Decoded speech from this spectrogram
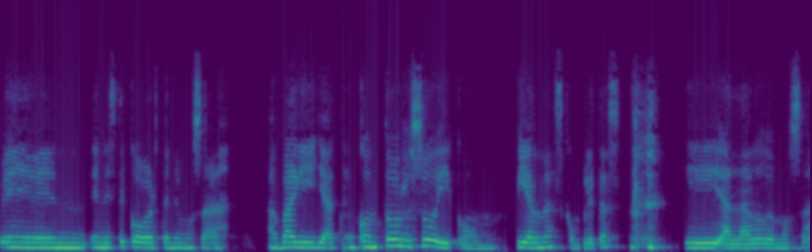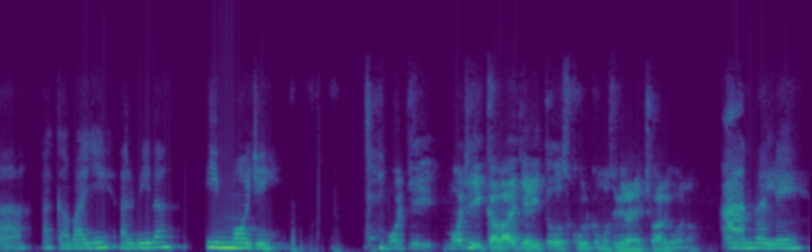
en, este cover tenemos a, a Baggy ya con torso y con piernas completas. y al lado vemos a, a Caballi, Alvida y Moji. Moji, Moji y Caballi ahí todos cool como si hubieran hecho algo, ¿no? Ándale,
